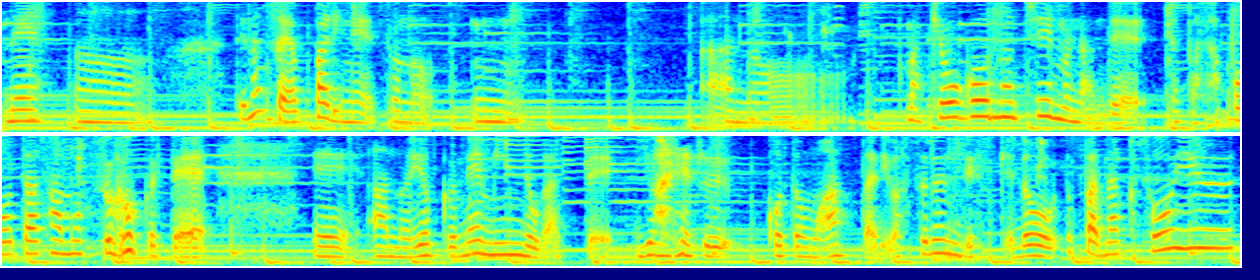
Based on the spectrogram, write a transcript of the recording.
ね。うん、でなんかやっぱりねそのうんあのまあ強豪のチームなんでやっぱサポーターさんもすごくて。えー、あのよくね民度がって言われることもあったりはするんですけどやっぱなんかそういう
